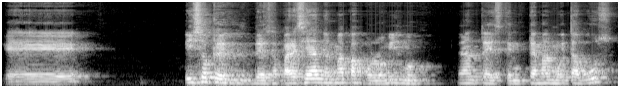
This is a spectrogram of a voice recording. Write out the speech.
eh, hizo que desaparecieran del mapa por lo mismo. Eran este, temas muy tabús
